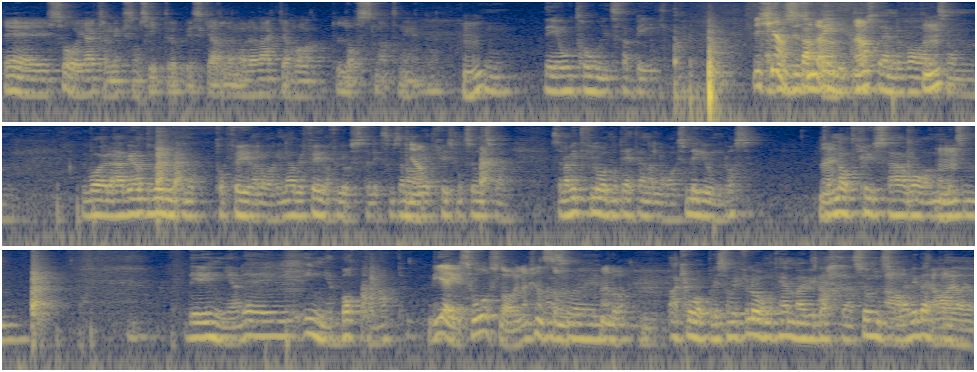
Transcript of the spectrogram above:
det är ju så jäkla mycket som sitter uppe i skallen och det verkar ha lossnat en hel del. Mm. Mm. Det är otroligt stabilt. Det känns ju alltså, sådär. stabilt Ja. måste ändå vara Mm. liksom... Det var ju det här, vi har inte vunnit mot topp 4-lagen. Där har vi fyra förluster liksom. Sen har Ja. vi ett kryss mot Sundsvall. Sen har vi inte förlorat mot ett enda lag som ligger under oss. Det Nej. är något kryss här var, men Mm. liksom... Det är ju inga, det är ju inget bottennapp. Vi är ju svårslagna känns det som Alltså, eh, ändå. Akropolis som vi förlorar mot hemma är vi bättre. Sundsvall är vi bättre. Ja, ja, ja.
